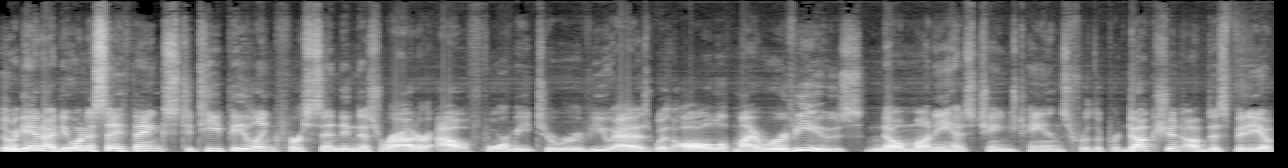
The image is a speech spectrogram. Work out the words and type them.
so again, I do want to say thanks to TP-Link for sending this router out for me to review. As with all of my reviews, no money has changed hands for the production of this video,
